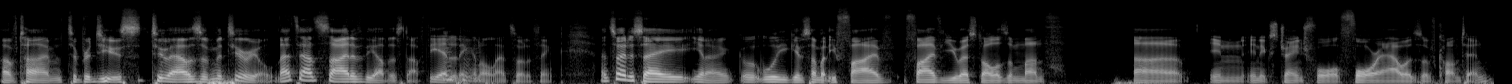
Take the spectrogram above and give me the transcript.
of time to produce two hours of material. That's outside of the other stuff, the editing and all that sort of thing. And so to say, you know, will you give somebody five five US dollars a month uh, in in exchange for four hours of content?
